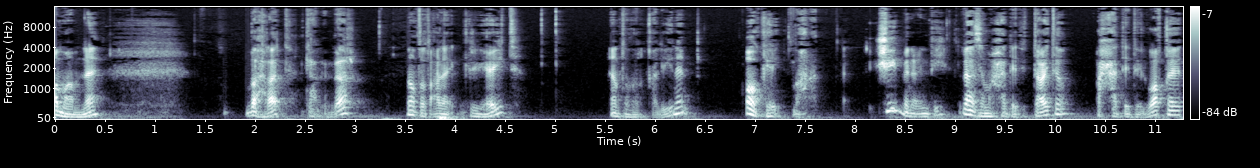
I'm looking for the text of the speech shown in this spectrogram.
أمامنا ظهرت calendar. نضغط على create. ننتظر قليلا. okay ظهرت. شيء من عندي. لازم أحدد ال title أحدد الوقت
